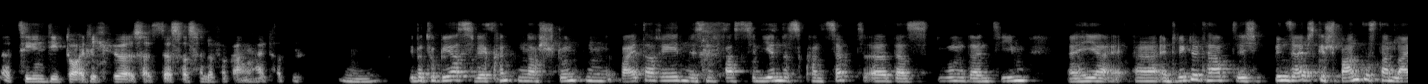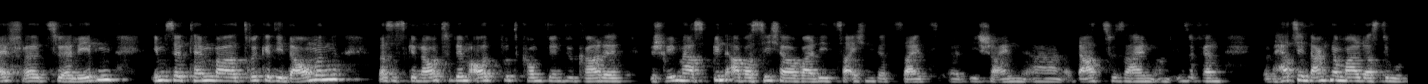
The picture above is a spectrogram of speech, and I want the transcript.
erzielen, die deutlich höher ist als das, was wir in der Vergangenheit hatten. Mhm. Lieber Tobias, wir könnten noch Stunden weiterreden. Es ist ein faszinierendes Konzept, äh, das du und dein Team äh, hier äh, entwickelt habt. Ich bin selbst gespannt, es dann live zu erleben. Im September drücke die Daumen dass es genau zu dem Output kommt, den du gerade beschrieben hast. Bin aber sicher, weil die Zeichen der Zeit, äh, die scheinen äh, da zu sein. Und insofern äh, herzlichen Dank nochmal, dass du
